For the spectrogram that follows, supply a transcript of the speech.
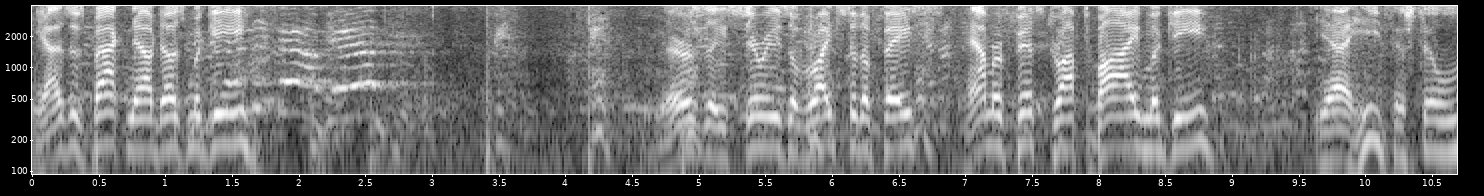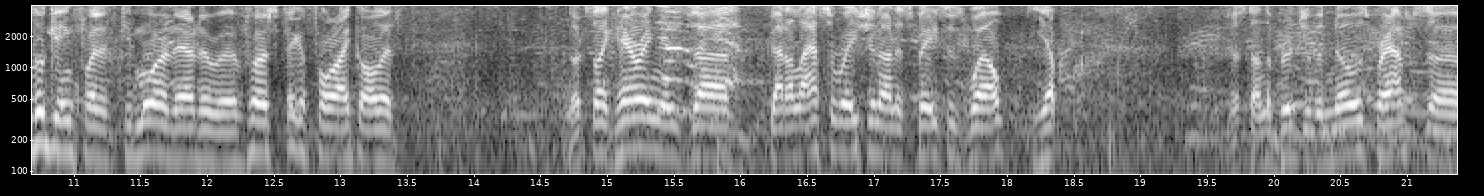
He has his back now, does McGee. There's a series of rights to the face. Hammer fist dropped by McGee. Yeah, Heath is still looking for the Kimura there, the reverse figure four, I call it. Looks like Herring has uh, got a laceration on his face as well, Yep. just on the bridge of the nose, perhaps. Uh,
